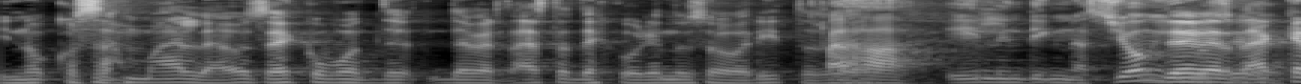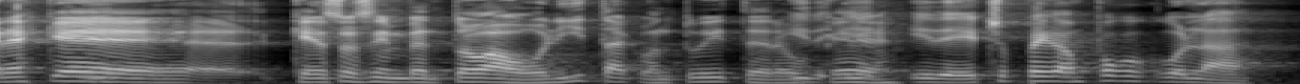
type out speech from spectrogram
y no cosas malas. O sea, es como de, de verdad estás descubriendo eso ahorita. o sea, Ajá, y la indignación. ¿De inclusive. verdad crees que, que eso se inventó ahorita con Twitter o Y, qué? y- y de hecho pega un poco con la,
